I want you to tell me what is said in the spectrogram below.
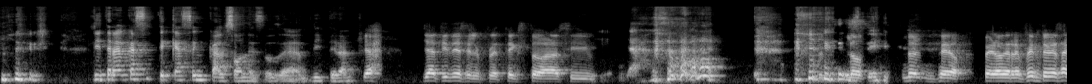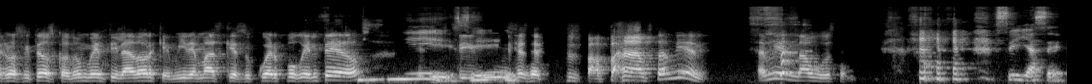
literal casi te casen calzones, o sea, literal. Ya, ya tienes el pretexto ahora sí. Ya. pero, pero, de repente ves a crossfiteros con un ventilador que mide más que su cuerpo entero. Sí, sí. Dices, pues, papá, pues, también, también me gusta. sí, ya sé.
